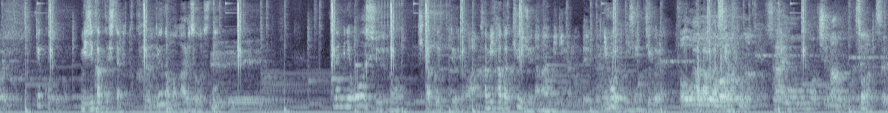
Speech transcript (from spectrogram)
は結構その短くしたりとかっていうのもあるそうですねちなみに欧州の規格っていうのは紙幅97ミリなので、うん。日本より2センチぐらい幅が狭い。そうなんだ。そこはいも違うんだ、そうなんですよ。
